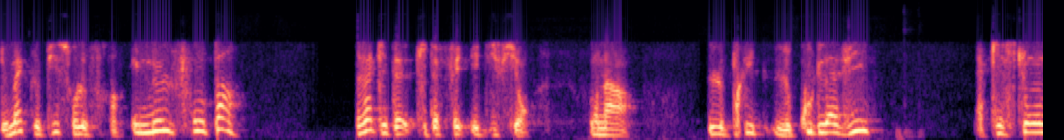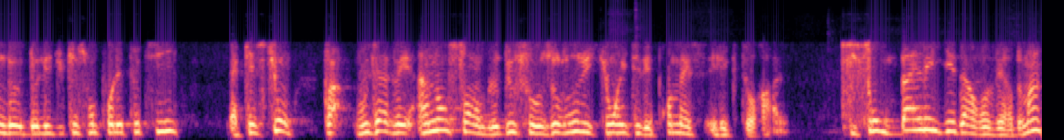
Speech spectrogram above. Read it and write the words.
de mettre le pied sur le frein. Ils ne le font pas. C'est ça qui est tout à fait édifiant. On a le prix, le coût de la vie, la question de, l'éducation pour les petits, la question. Enfin, vous avez un ensemble de choses aujourd'hui qui ont été des promesses électorales, qui sont balayées d'un revers de main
